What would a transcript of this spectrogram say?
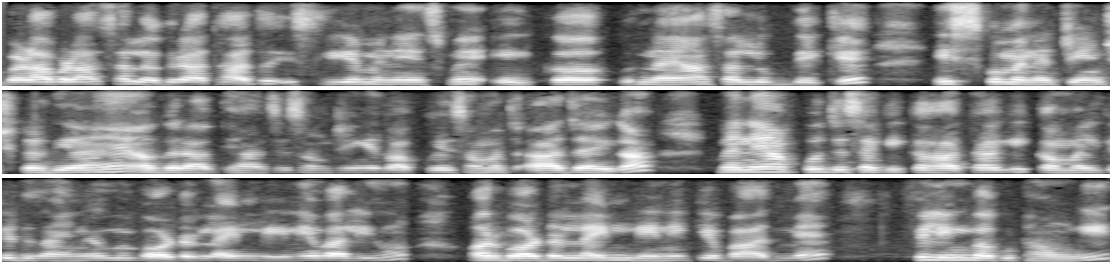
बड़ा बड़ा सा लग रहा था तो इसलिए मैंने इसमें एक, नया सा लुक देके इसको मैंने चेंज कर दिया है। अगर आप ध्यान से समझेंगे तो आपको ये समझ आ जाएगा। मैंने आपको जैसा कि कहा था कि कमल के डिज़ाइन में मैं बॉर्डर लाइन लेने वाली हूँ और बॉर्डर लाइन लेने के बाद में फिलिंग वर्क उठाऊँगी।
